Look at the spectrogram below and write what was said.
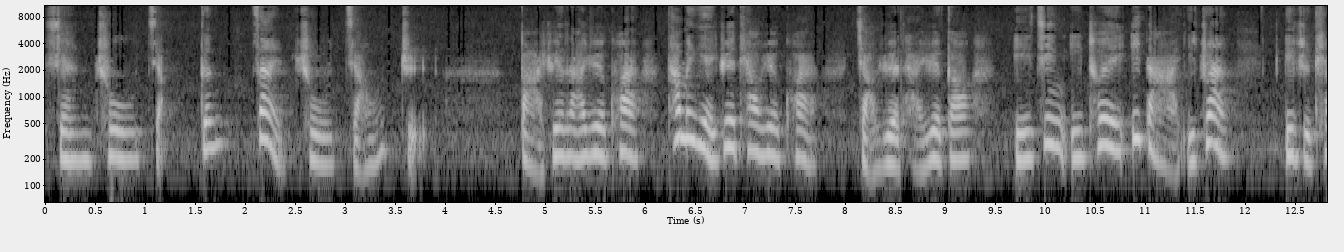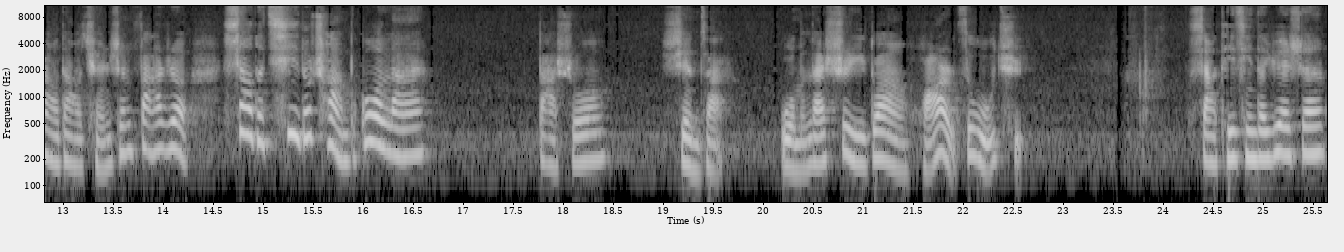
先出脚跟，再出脚趾。把越拉越快，他们也越跳越快，脚越抬越高，一进一退，一打一转，一直跳到全身发热，笑得气都喘不过来。爸说：“现在，我们来试一段华尔兹舞曲。”小提琴的乐声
